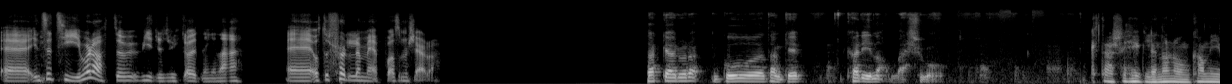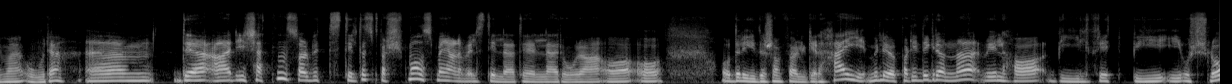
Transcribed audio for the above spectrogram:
eh, initiativer da, til å videreutvikle ordningene eh, og til å følge med på hva som skjer. da. Takk, Aurora. Gode tanker. Karina, vær så god. Det er så hyggelig når noen kan gi meg ordet. Um, det er I chatten så har det blitt stilt et spørsmål som jeg gjerne vil stille til Aurora. og, og og det lyder som følger. Hei, Miljøpartiet De Grønne vil ha bilfritt by i Oslo.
